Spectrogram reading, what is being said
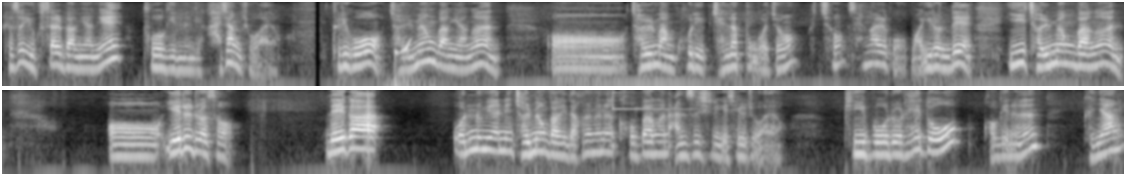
그래서 육살 방향에 부엌이 있는 게 가장 좋아요. 그리고 절명 방향은 어, 절망, 고립, 제일 나쁜 거죠. 그쵸? 생활고, 막 이런데, 이 절명방은, 어, 예를 들어서, 내가 원룸이 아닌 절명방이다. 그러면은 그 방은 안 쓰시는 게 제일 좋아요. 비보를 해도 거기는 그냥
